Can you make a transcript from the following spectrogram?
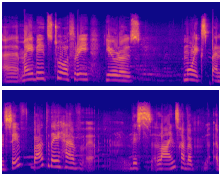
uh, maybe it's two or three euros more expensive, but they have these lines have a, a,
